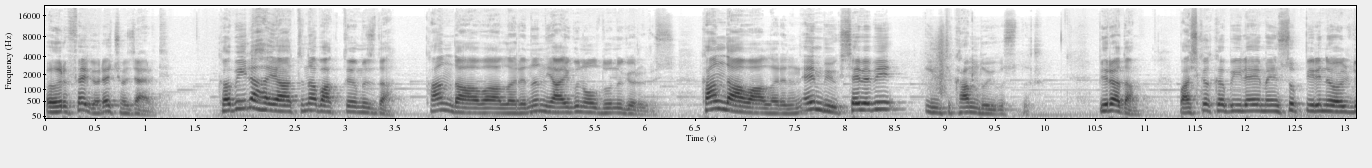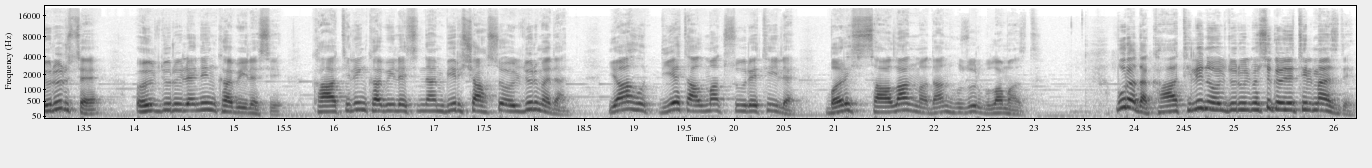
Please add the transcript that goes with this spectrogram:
örfe göre çözerdi. Kabile hayatına baktığımızda kan davalarının yaygın olduğunu görürüz. Kan davalarının en büyük sebebi intikam duygusudur. Bir adam başka kabileye mensup birini öldürürse öldürülenin kabilesi katilin kabilesinden bir şahsı öldürmeden yahut diyet almak suretiyle barış sağlanmadan huzur bulamazdı. Burada katilin öldürülmesi gözetilmezdi.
